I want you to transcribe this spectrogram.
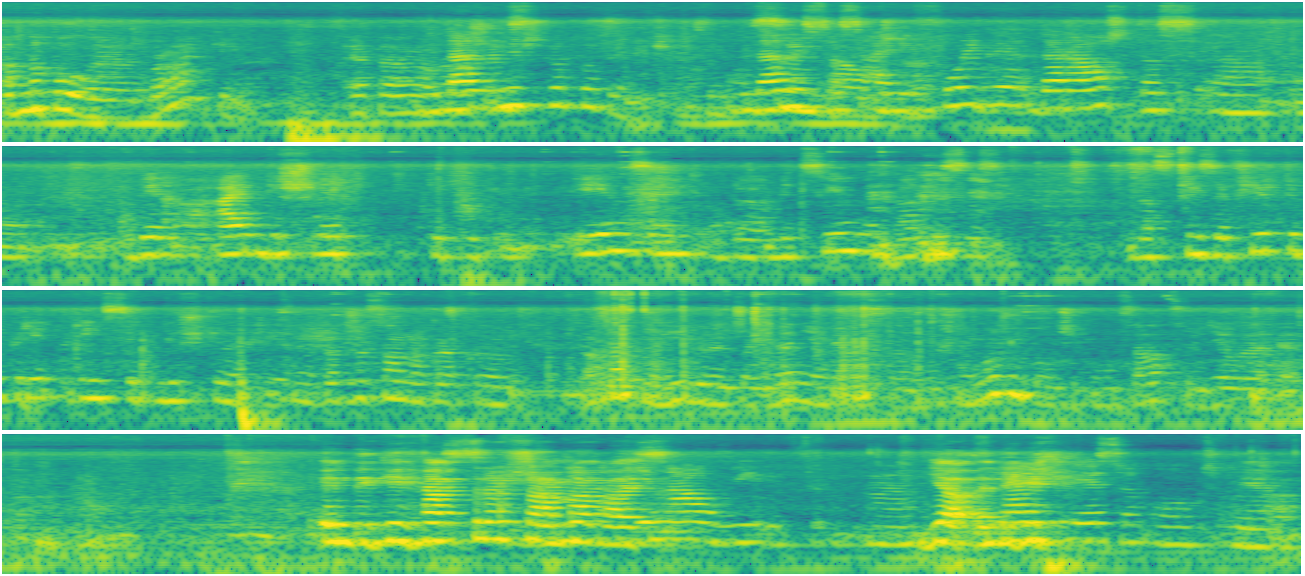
однополые браки, это отношение ist- четвертого приличия. Und dann ist es eine Folge daraus, dass äh, äh, wenn eingeschlechtliche Ehen sind oder Beziehungen, dann ist es, dass dieser vierte Pri- Prinzip gestört wird. Ну, Так же самое, как э, азартные игры, поедание мяса. Мы же не можем получить инициацию, делая это. In die Gehastra-Shama weiß Genau wie Ja, in die Fleisch Ge- essen und Ja.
